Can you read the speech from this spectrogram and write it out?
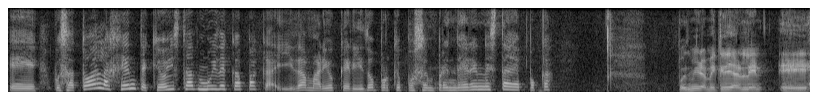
eh, pues a toda la gente que hoy está muy de capa caída, Mario querido, porque pues emprender en esta época. Pues mira, mi querida Arlene, eh,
